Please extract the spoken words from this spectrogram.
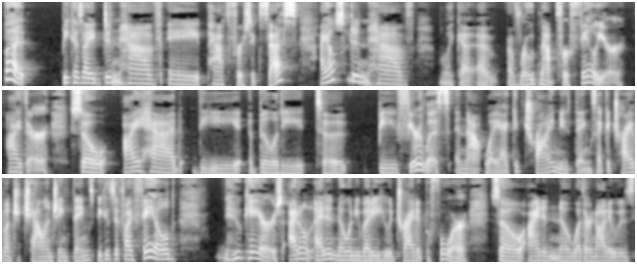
but because I didn't have a path for success, I also didn't have like a, a, a, roadmap for failure either. So I had the ability to be fearless in that way. I could try new things. I could try a bunch of challenging things because if I failed, who cares? I don't I didn't know anybody who had tried it before. So I didn't know whether or not it was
